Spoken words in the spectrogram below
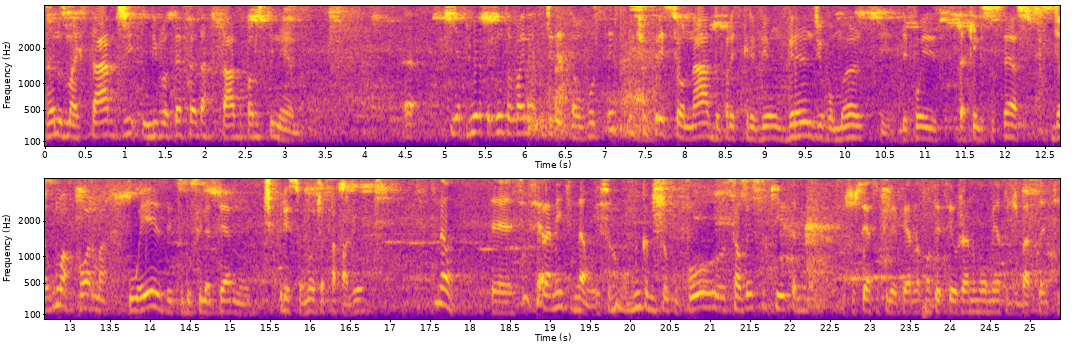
Anos mais tarde, o livro até foi adaptado para o cinema. Uh, e a primeira pergunta vai nessa direção. Você se sentiu pressionado para escrever um grande romance depois daquele sucesso? De alguma forma, o êxito do Filho Eterno te pressionou, te atrapalhou? Não, é, sinceramente, não. Isso não, nunca me preocupou, talvez porque também o sucesso do Filho Eterno aconteceu já num momento de bastante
